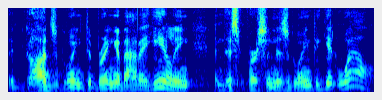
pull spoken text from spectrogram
that God's going to bring about a healing, and this person is going to get well.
